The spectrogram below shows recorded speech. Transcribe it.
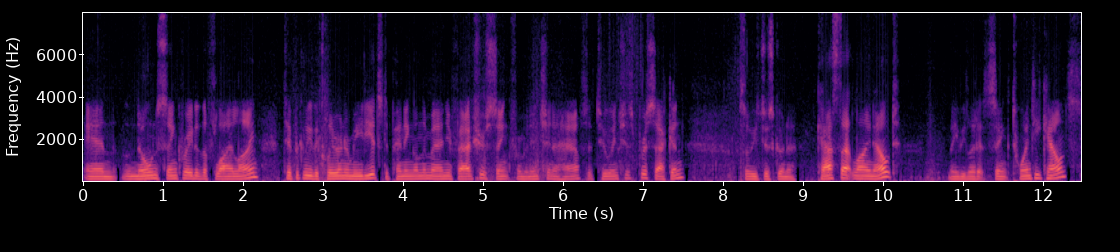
and the known sink rate of the fly line. Typically the clear intermediates, depending on the manufacturer, sink from an inch and a half to two inches per second. So he's just going to cast that line out, maybe let it sink 20 counts.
